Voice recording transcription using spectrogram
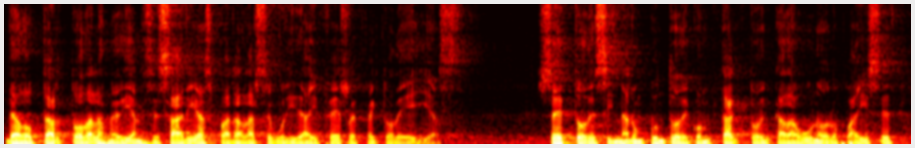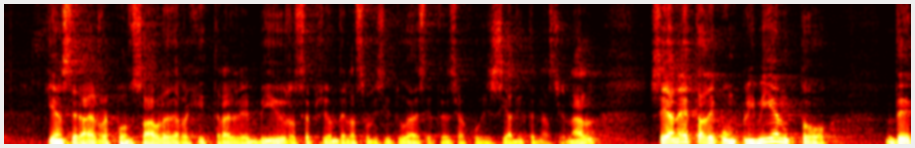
de adoptar todas las medidas necesarias para dar seguridad y fe respecto de ellas. Sexto, designar un punto de contacto en cada uno de los países ¿Quién será el responsable de registrar el envío y recepción de la solicitud de asistencia judicial internacional, sean estas de cumplimiento de,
